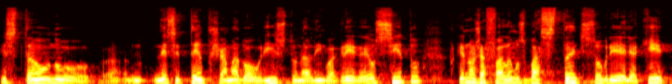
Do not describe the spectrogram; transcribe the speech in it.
estão no, nesse tempo chamado auristo na língua grega. Eu cito porque nós já falamos bastante sobre ele aqui.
